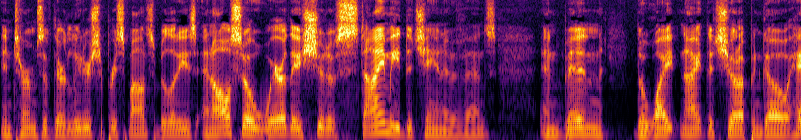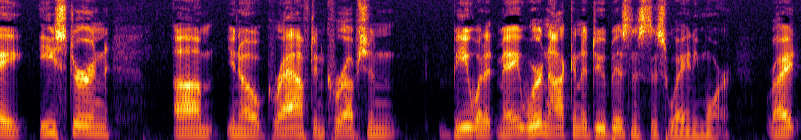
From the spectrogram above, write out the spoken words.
in terms of their leadership responsibilities, and also where they should have stymied the chain of events and been the white knight that showed up and go, "Hey, Eastern." Um, you know, graft and corruption be what it may, we're not going to do business this way anymore, right?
